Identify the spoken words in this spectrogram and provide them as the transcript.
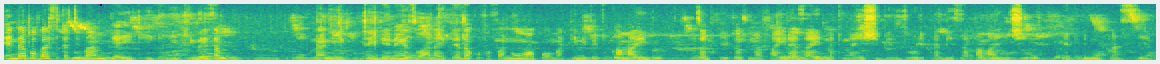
endapo basi katiba mpya ikiweza nani kutengenezwa na ikaweza kufafanua kwa umakini vitu kama hivyo, tunaweza tukiwa tuna faida zaidi na tunaishi vizuri kabisa kama nchi ya kidemokrasia.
